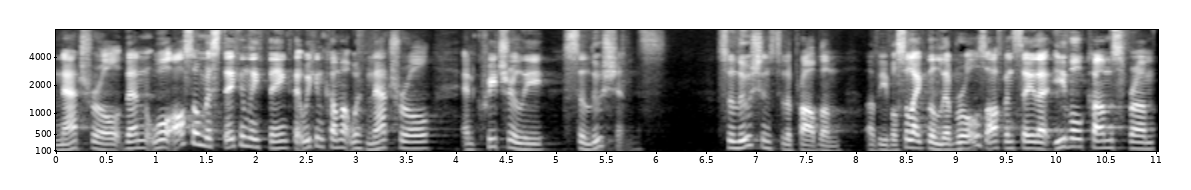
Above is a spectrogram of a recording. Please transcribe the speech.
natural, then we'll also mistakenly think that we can come up with natural and creaturely solutions. Solutions to the problem of evil. So, like the liberals often say that evil comes from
